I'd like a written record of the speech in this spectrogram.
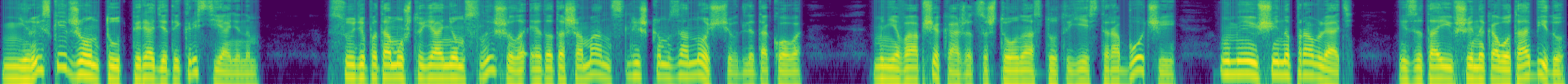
Не рыскает же он тут, переодетый крестьянином. Судя по тому, что я о нем слышала, этот ашаман слишком заносчив для такого. Мне вообще кажется, что у нас тут есть рабочий, умеющий направлять и затаивший на кого-то обиду.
